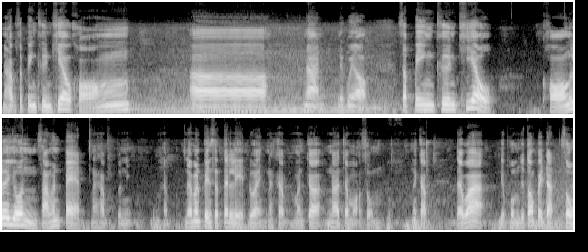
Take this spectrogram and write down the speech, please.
นะครับ สปริงคืนเขี้ยวของอ่านั่นนึกไม่ออก สปริงคืนเขี้ยวของเลื่อยยนต์ 3008 นะครับตัวนี้ แล้วมันเป็นสแตนเลสด้วยนะครับ มันก็น่าจะเหมาะสมนะครับ แต่ว่าเดี๋ยวผมจะต้องไปดัดทรง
